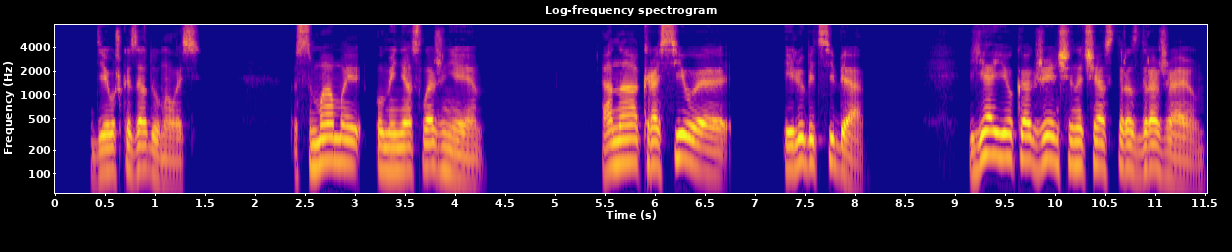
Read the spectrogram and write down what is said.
— девушка задумалась. С мамой у меня сложнее. Она красивая и любит себя. Я ее, как женщина, часто раздражаю.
